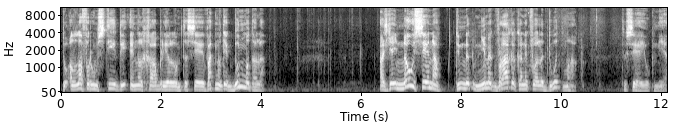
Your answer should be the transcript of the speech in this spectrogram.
Toe Allah vir hom stuur die engel Gabriël om te sê, "Wat moet ek doen met hulle?" As jy nou sê nou, doen ek neem ek wraak, kan ek vir hulle doodmaak. Toe sê hy ook nee.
